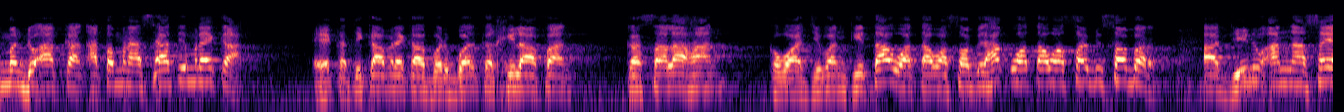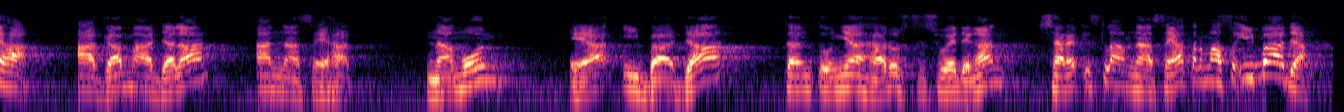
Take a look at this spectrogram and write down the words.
mendoakan atau menasihati mereka Eh ketika mereka berbuat kekhilafan, kesalahan, kewajiban kita wa tawassabil haq wa tawassabil sabar. Adinu an-nasiha. Agama adalah an-nasihat. Namun ya ibadah tentunya harus sesuai dengan syariat Islam. Nasihat termasuk ibadah.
